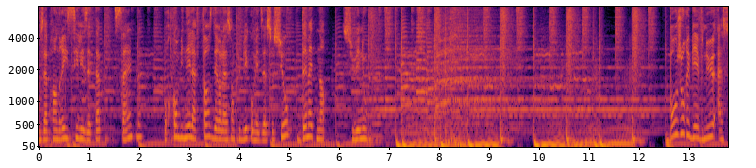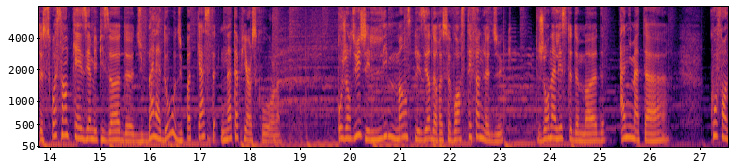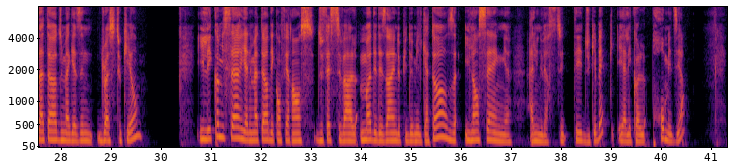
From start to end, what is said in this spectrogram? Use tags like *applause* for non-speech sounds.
Vous apprendrez ici les étapes simples pour combiner la force des relations publiques aux médias sociaux dès maintenant. Suivez-nous. Bonjour et bienvenue à ce 75e épisode du balado du podcast Nata PR School. Aujourd'hui, j'ai l'immense plaisir de recevoir Stéphane Leduc, journaliste de mode, animateur, cofondateur du magazine Dress to Kill. Il est commissaire et animateur des conférences du festival Mode et Design depuis 2014. Il enseigne à l'Université du Québec et à l'école ProMédia.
